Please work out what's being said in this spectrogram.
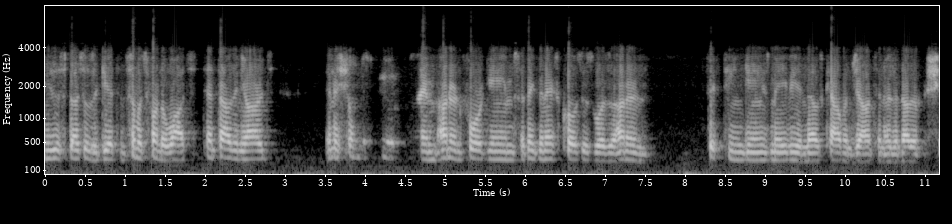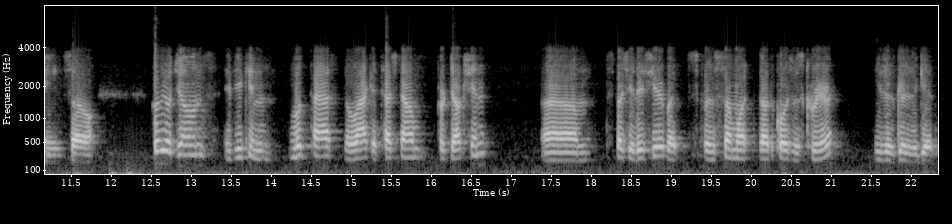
He's as special as it gets, and so much fun to watch. Ten thousand yards in a short time, 104 games. I think the next closest was 115 games, maybe, and that was Calvin Johnson, who's another machine. So Julio Jones, if you can look past the lack of touchdown production, um, especially this year, but for somewhat throughout the course of his career, he's as good as it gets.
